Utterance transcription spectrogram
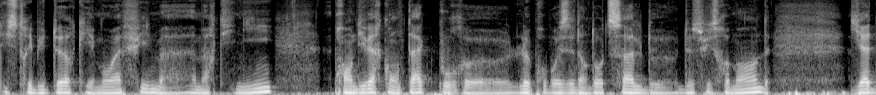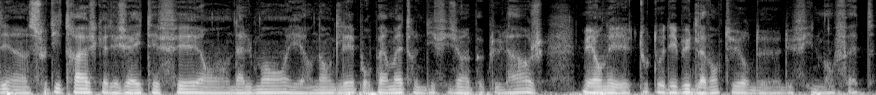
distributeur qui est Moa Film à, Martigny prend divers contacts pour le proposer dans d'autres salles de, de Suisse romande. Il y a un sous-titrage qui a déjà été fait en allemand et en anglais pour permettre une diffusion un peu plus large, mais on est tout au début de l'aventure du film en fait.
